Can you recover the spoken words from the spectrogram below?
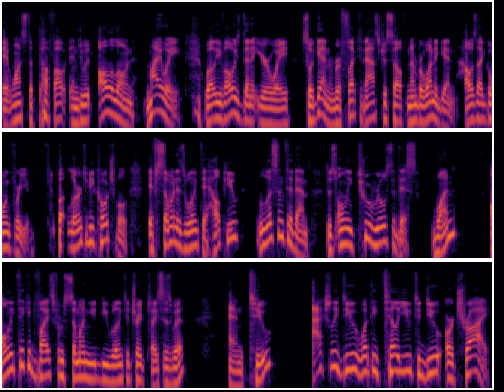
It wants to puff out and do it all alone, my way. Well, you've always done it your way. So again, reflect and ask yourself, number one again, how is that going for you? But learn to be coachable. If someone is willing to help you, listen to them. There's only two rules to this. One, only take advice from someone you'd be willing to trade places with. And two, actually do what they tell you to do or try.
